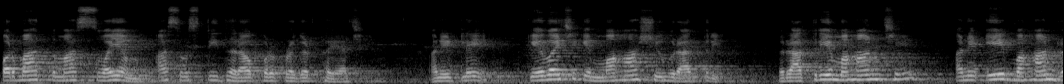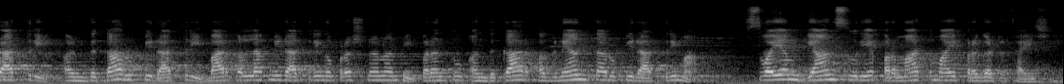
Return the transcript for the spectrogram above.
પરમાત્મા સ્વયં આ સૃષ્ટિ ધરાવ પર પ્રગટ થયા છે. અને એટલે કહેવાય છે કે મહાશિવરાત્રિ. રાત્રિએ મહાન છે અને એ મહાન રાત્રિ અંધકારરૂપી રાત્રિ, બાર કલાકની રાત્રિનો પ્રશ્ન નથી, પરંતુ અંધકાર અજ્ઞાનતા રૂપી રાત્રિમાં સ્વયં જ્ઞાન સૂર્ય પરમાત્માએ પ્રગટ થાય છે.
